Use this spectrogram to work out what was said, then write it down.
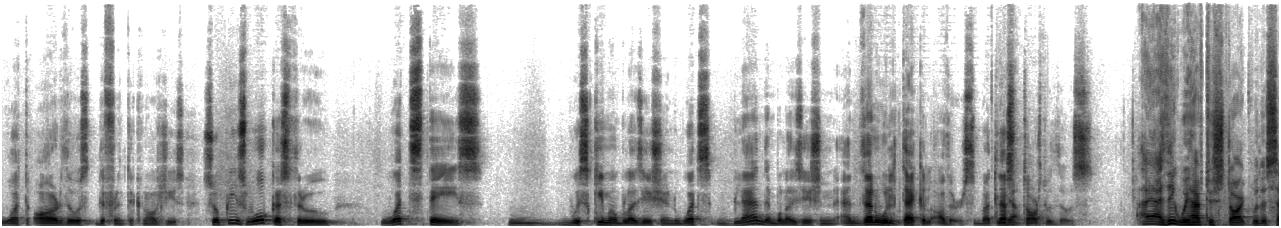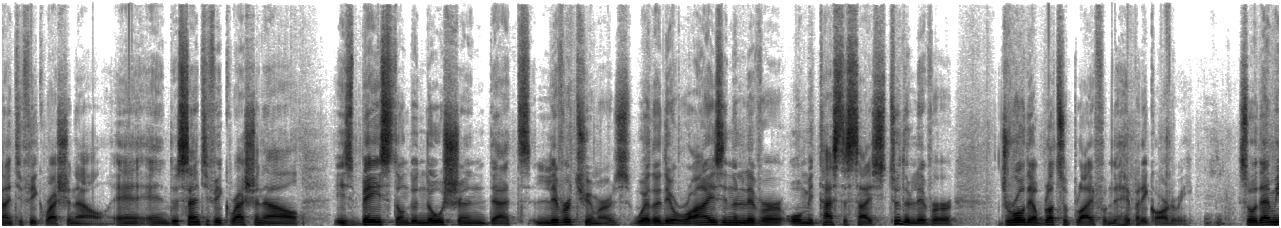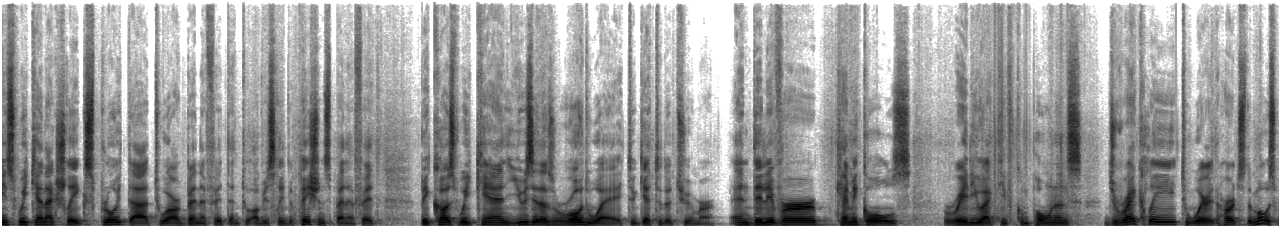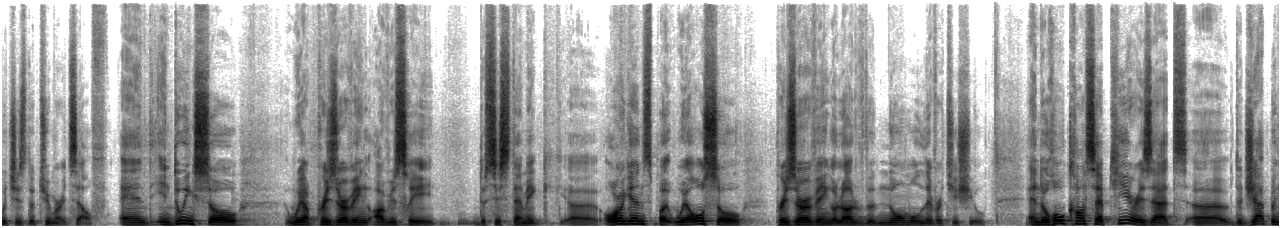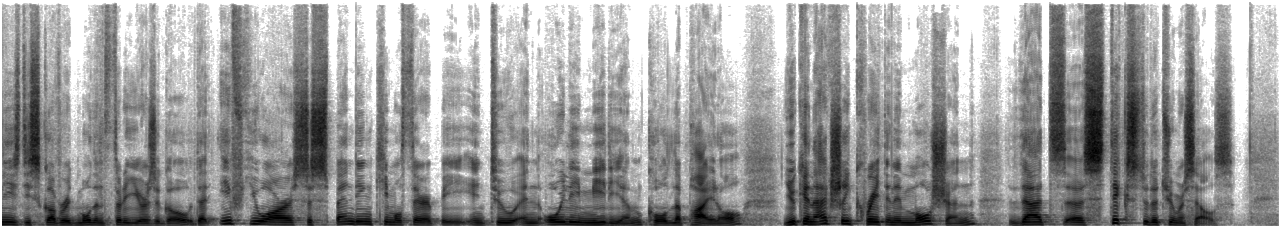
what are those different technologies. So please walk us through what stays with chemoembolization, what's bland embolization, and then we'll tackle others. But let's yeah. start with those. I think we have to start with the scientific rationale. And, and, the scientific rationale is based on the notion that liver tumors, whether they rise in the liver or metastasize to the liver, draw their blood supply from the hepatic artery. Mm -hmm. So that means we can actually exploit that to our benefit and to obviously the patient's benefit because we can use it as a roadway to get to the tumor and deliver chemicals, radioactive components directly to where it hurts the most, which is the tumor itself. And in doing so, we are preserving obviously the systemic uh, organs, but we're also preserving a lot of the normal liver tissue. And the whole concept here is that uh, the Japanese discovered more than 30 years ago that if you are suspending chemotherapy into an oily medium called Lipiodol, you can actually create an emulsion that uh, sticks to the tumor cells.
